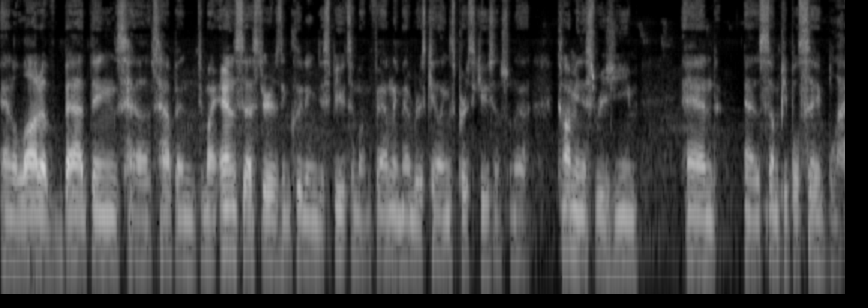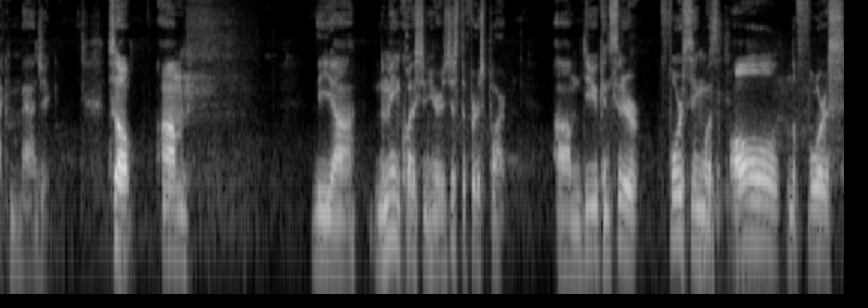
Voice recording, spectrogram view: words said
and a lot of bad things has happened to my ancestors, including disputes among family members, killings, persecutions from the communist regime, and as some people say, black magic. So, um, the uh, the main question here is just the first part. Um, do you consider forcing with all the force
